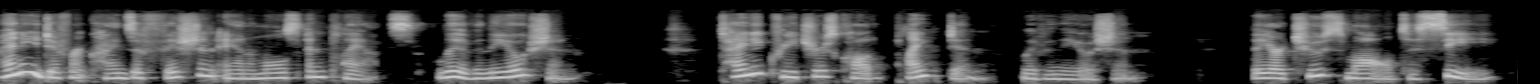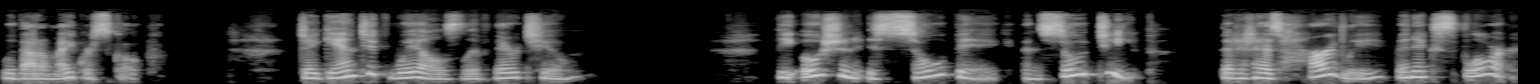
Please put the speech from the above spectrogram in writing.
Many different kinds of fish and animals and plants live in the ocean. Tiny creatures called plankton live in the ocean. They are too small to see without a microscope. Gigantic whales live there too. The ocean is so big and so deep that it has hardly been explored.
